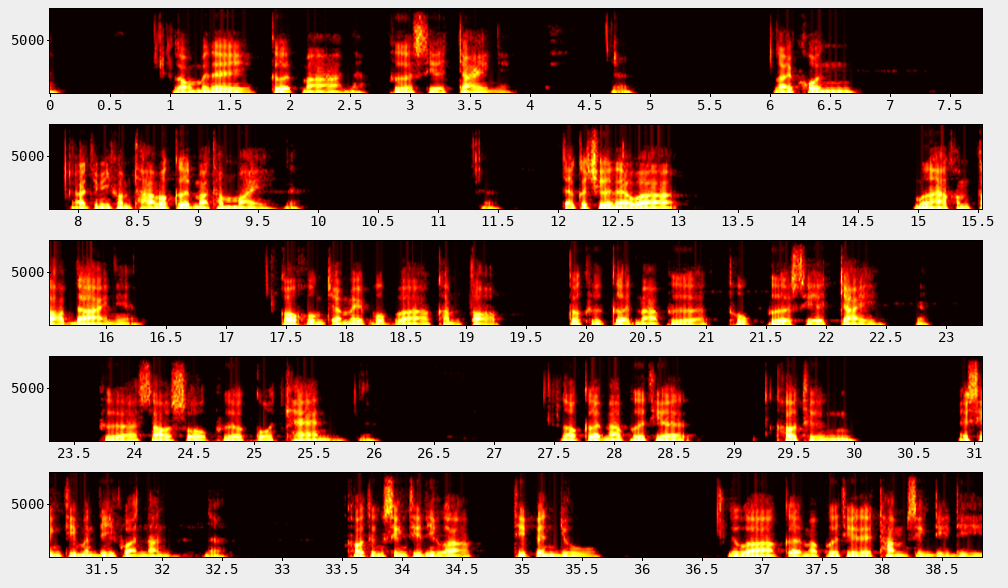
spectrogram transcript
เราไม่ได้เกิดมานะเพื่อเสียใจเนี่ยนะหลายคนอาจจะมีคำถามว่าเกิดมาทำไมนะแต่ก็เชื่อแน่ว่า เมื่อหาคำตอบได้เนี่ย ก็คงจะไม่พบว่าคำตอบก็คือเกิดมาเพื่อทุกข์เพื่อเสียใจ เพื่อเศร้าโศกเพื่อโกรธแค้น เราเกิดมาเพื่อที่จะเข้าถึงไอ้สิ่งที่มันดีกว่านั้นนะเข้าถึงสิ่งที่ดีกว่าที่เป็นอยู่ หรือว่าเกิดมาเพื่อที่ได้ทำสิ่งดี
